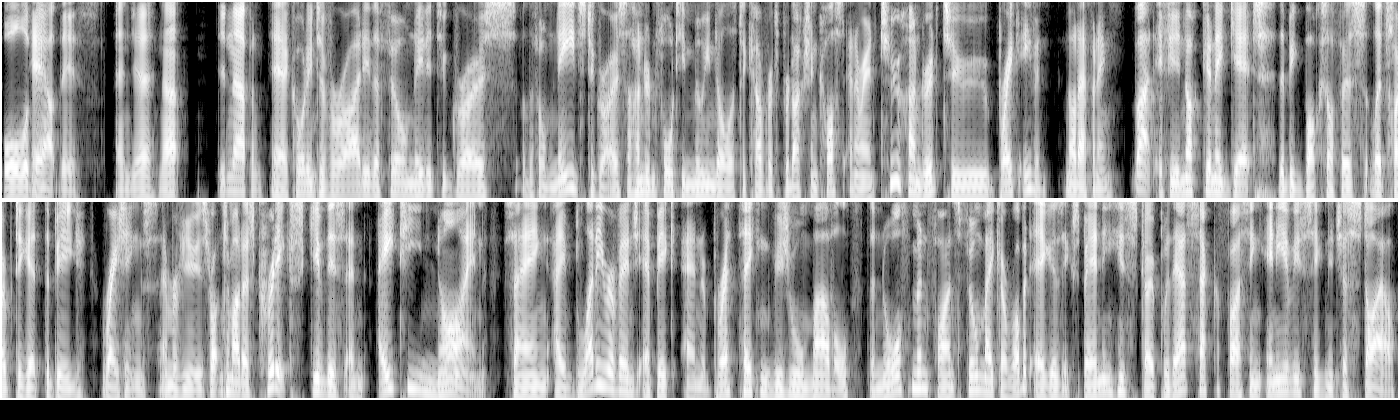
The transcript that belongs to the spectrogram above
all Yeah. about this. And yeah, nah, didn't happen. Yeah, according to Variety, the film needed to gross, or the film needs to gross 140 million dollars to cover its production cost, and around 200 to break even. Not happening. But if you're not going to get the big box office, let's hope to get the big ratings and reviews. Rotten Tomatoes critics give this an 89, saying a bloody revenge epic and breathtaking visual marvel. The Northman finds filmmaker Robert Eggers expanding his scope without sacrificing any of his signature style.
